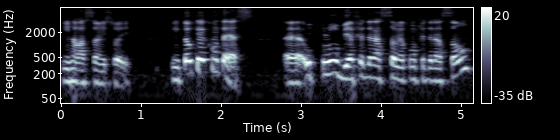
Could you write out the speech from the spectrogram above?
em relação a isso aí. Então o que acontece? É, o clube, a federação e a confederação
